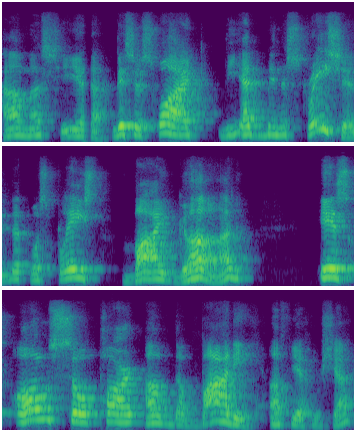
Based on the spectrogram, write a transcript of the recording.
HaMashiach. This is why the administration that was placed by God is also part of the body of Yahushua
